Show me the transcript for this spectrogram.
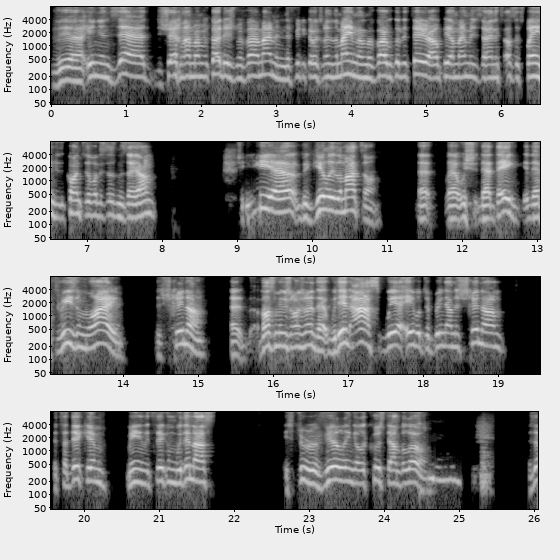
The Indian said, the Sheikh and Amram Kodesh, Mevar Maimon, the Fidiko explains the Maimon, Mevar Kodesh, Alpia Maimon, Zion also explained according to what it says in the Zayam. Shia Begili Lamata. That that we should, that they that the reason why the Shechina that, that within us we are able to bring down the Shechina, the tzaddikim, meaning the tzaddikim within us is through revealing a lakus down below. This is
